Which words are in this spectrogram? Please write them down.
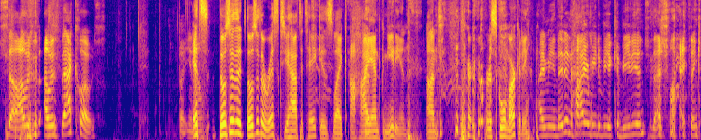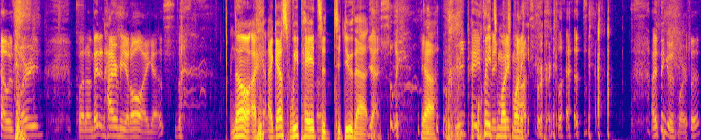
So I was I was that close. But you know, It's those are the those are the risks you have to take as like a high end comedian on for, for school marketing. I mean, they didn't hire me to be a comedian, so that's why I think I was worried. But um, they didn't hire me at all, I guess. No, I I guess we paid to to do that. yes, we, Yeah. we paid Way to too much money. For our class. I think it was worth it.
